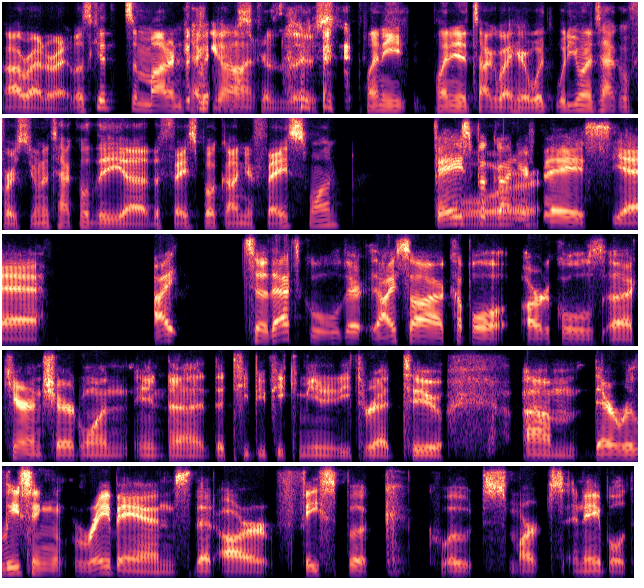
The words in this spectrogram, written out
All right. All right. Let's get some modern tech Moving news on. because there's plenty plenty to talk about here. What What do you want to tackle first? Do You want to tackle the uh, the Facebook on your face one? Facebook on your face, yeah. I so that's cool. There, I saw a couple articles. Uh, Kieran shared one in uh, the TBP community thread too. Um, they're releasing Ray Bans that are Facebook quote smarts enabled.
